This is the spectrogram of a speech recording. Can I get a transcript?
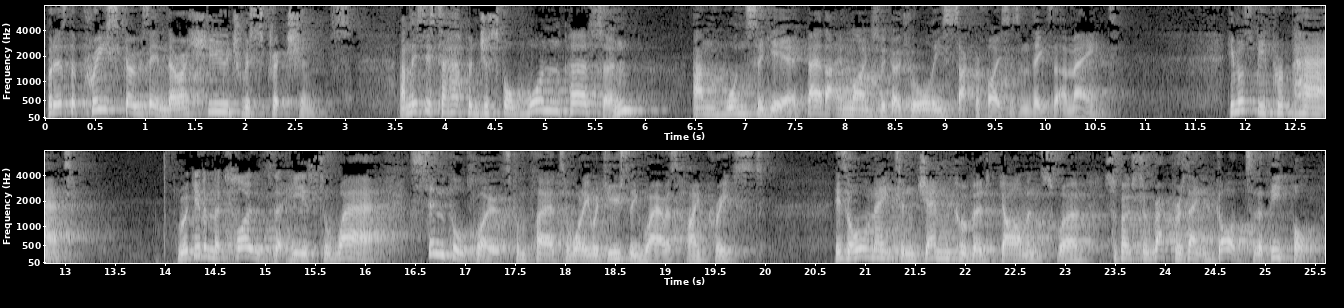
But as the priest goes in, there are huge restrictions. And this is to happen just for one person and once a year. Bear that in mind as we go through all these sacrifices and things that are made. He must be prepared we're given the clothes that he is to wear. Simple clothes compared to what he would usually wear as high priest. His ornate and gem covered garments were supposed to represent God to the people,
